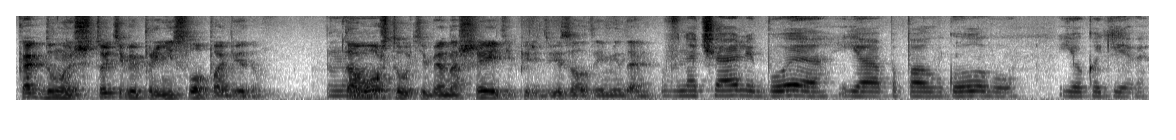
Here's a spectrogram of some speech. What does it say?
Как думаешь, что тебе принесло победу? Ну, Того, что у тебя на шее теперь две золотые медали. В начале боя я попал в голову Йока Гере,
